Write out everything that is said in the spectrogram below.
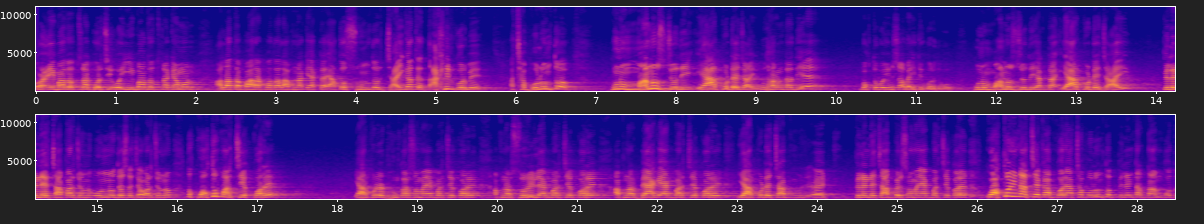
ও ইবাদতটা করছি, ওই ইবাদতটা কেমন? আল্লাহ তা বারাক কথাল আপনাকে একটা এত সুন্দর জায়গাতে দাখিল করবে। আচ্ছা বলুন তো, কোনো মানুষ যদি এয়ারপোর্টে যায়, উদাহরণটা দিয়ে বক্তব্য ইনশাল্লাহ ইতি করে দেবো। কোনো মানুষ যদি একটা এয়ারপোর্টে যায়, প্লেনে চাপার জন্য, অন্য দেশে যাওয়ার জন্য, তো কতবার চেক করে? এয়ারপোর্টে ঢুকার সময় একবার চেক করে, আপনার শরীর একবার চেক করে, আপনার ব্যাগ একবার চেক করে, এয়ারপোর্টে চাপ প্লেনে চাপবের সময় একবার চেক করে, কতই না চেক আপ করে? আচ্ছা বলুন তো, প্লেনটার দাম কত?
